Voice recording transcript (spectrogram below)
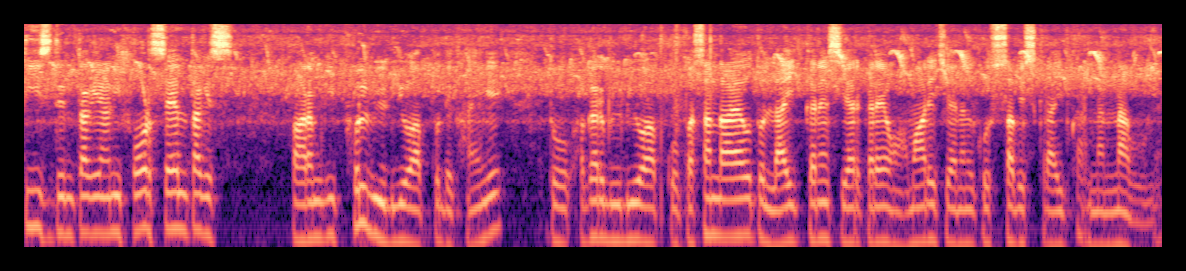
तीस दिन तक, यानी फोर सेल तक इस फार्म की फुल वीडियो आपको दिखाएँगे। तो अगर वीडियो आपको पसंद आया हो तो लाइक करें, शेयर करें और हमारे चैनल को सब्सक्राइब करना ना भूलें।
